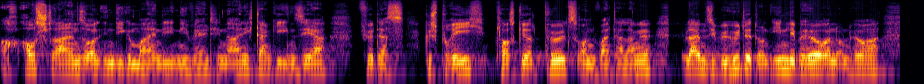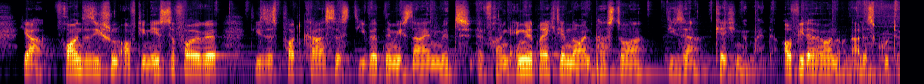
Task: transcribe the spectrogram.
auch ausstrahlen soll in die Gemeinde, in die Welt hinein. Ich danke Ihnen sehr für das Gespräch, Klaus-Georg Pöls und Walter Lange. Bleiben Sie behütet und Ihnen, liebe Hörerinnen und Hörer, ja, freuen Sie sich schon auf die nächste Folge dieses Podcastes. Die wird nämlich sein mit Frank Engelbrecht, dem neuen Pastor dieser Kirchengemeinde. Auf Wiederhören und alles Gute.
